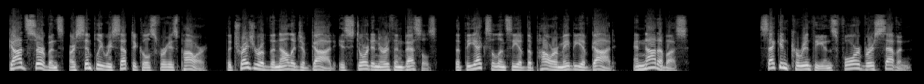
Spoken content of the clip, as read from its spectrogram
God's servants are simply receptacles for his power. The treasure of the knowledge of God is stored in earthen vessels, that the excellency of the power may be of God, and not of us. 2 Corinthians 4 verse 7.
